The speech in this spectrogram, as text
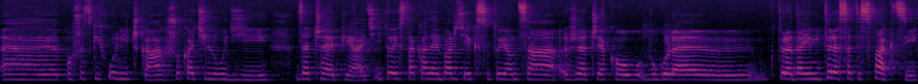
e, po wszystkich uliczkach, szukać ludzi, zaczepiać. I to jest taka najbardziej ekscytująca rzecz, jaką w ogóle, e, która daje mi tyle satysfakcji.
